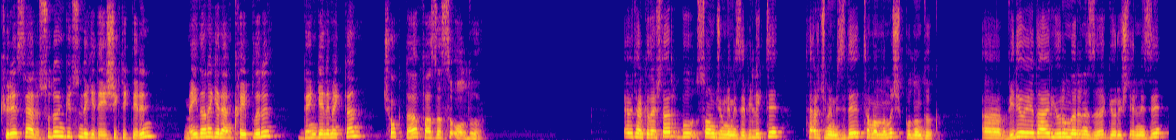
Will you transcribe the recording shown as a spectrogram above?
küresel su döngüsündeki değişikliklerin meydana gelen kayıpları dengelemekten çok daha fazlası olduğu. Evet arkadaşlar bu son cümlemizle birlikte tercümemizi de tamamlamış bulunduk. Ee, videoya dair yorumlarınızı, görüşlerinizi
